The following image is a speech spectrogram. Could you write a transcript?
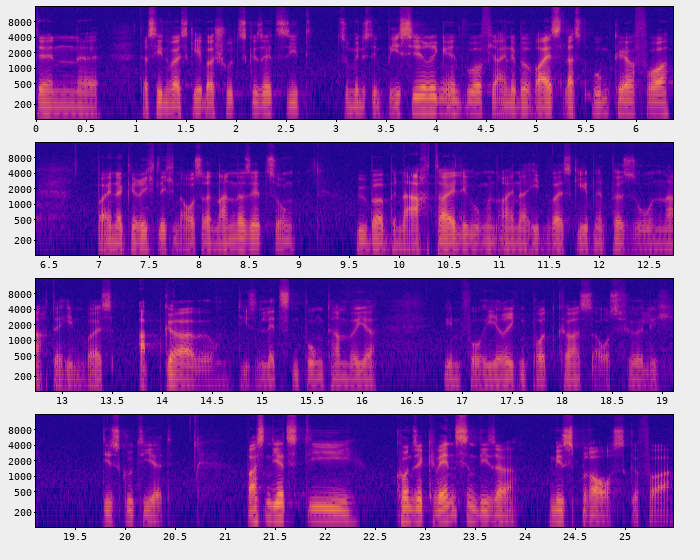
denn äh, das Hinweisgeberschutzgesetz sieht zumindest im bisherigen Entwurf ja eine Beweislastumkehr vor bei einer gerichtlichen Auseinandersetzung über Benachteiligungen einer hinweisgebenden Person nach der Hinweisabgabe. Und diesen letzten Punkt haben wir ja in vorherigen Podcasts ausführlich diskutiert. Was sind jetzt die Konsequenzen dieser Missbrauchsgefahr?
